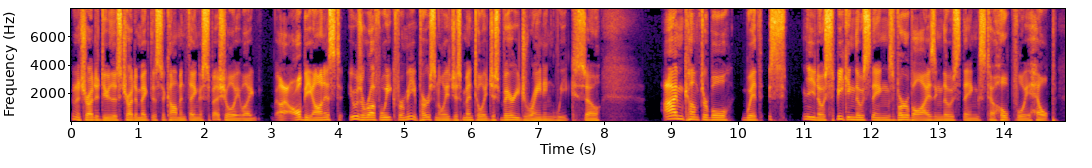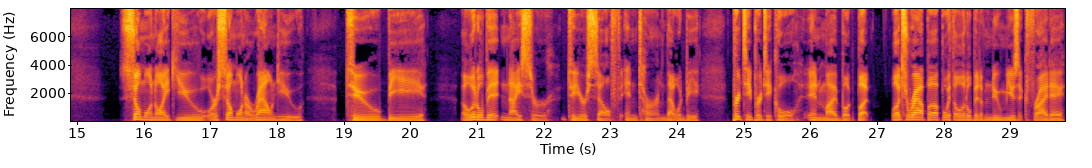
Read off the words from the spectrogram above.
going to try to do this, try to make this a common thing, especially like I'll be honest, it was a rough week for me personally, just mentally, just very draining week. So I'm comfortable with, you know, speaking those things, verbalizing those things to hopefully help someone like you or someone around you to be a little bit nicer to yourself in turn. That would be pretty, pretty cool in my book. But let's wrap up with a little bit of New Music Friday.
